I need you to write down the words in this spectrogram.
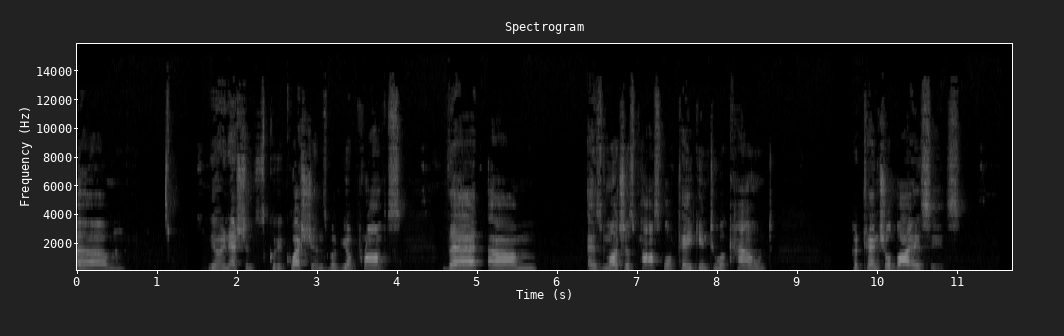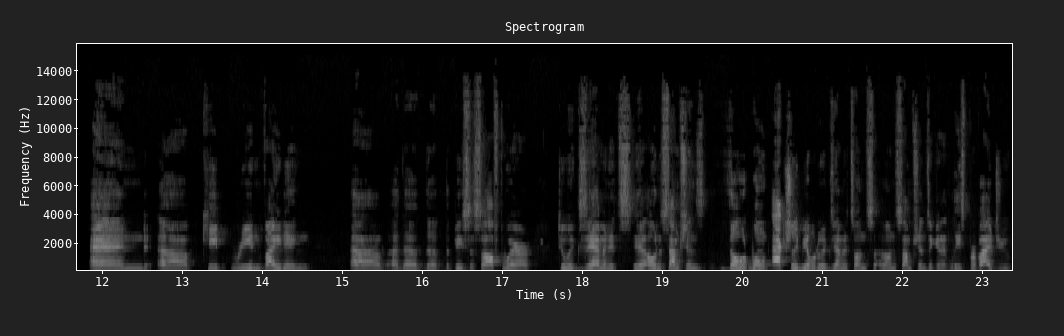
um, you know, in essence, questions, but you know, prompts that, um, as much as possible, take into account potential biases and uh, keep reinviting uh, the, the the piece of software to examine its own assumptions. Though it won't actually be able to examine its own, own assumptions, it can at least provide you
